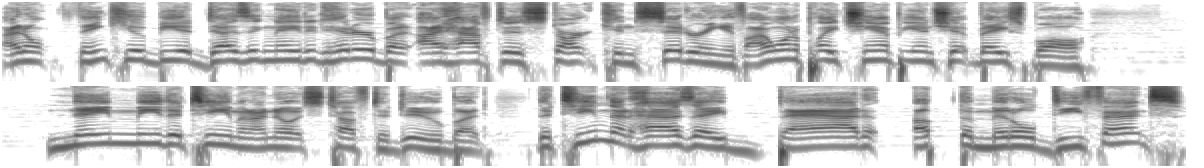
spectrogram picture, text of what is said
I don't think he'll be a designated hitter, but I have to start considering if I want to play championship baseball. Name me the team, and I know it's tough to do, but the team that has a bad up the middle defense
